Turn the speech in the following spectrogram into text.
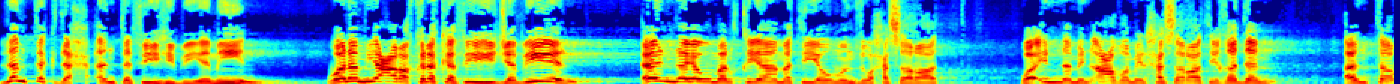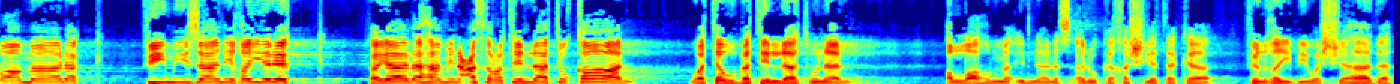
لم تكدح أنت فيه بيمين ولم يعرق لك فيه جبين. إن يوم القيامة يوم ذو حسرات وإن من أعظم الحسرات غدا. أن ترى مالك في ميزان غيرك فيا لها من عثرة لا تقال وتوبة لا تنال. اللهم إنا نسألك خشيتك في الغيب والشهادة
